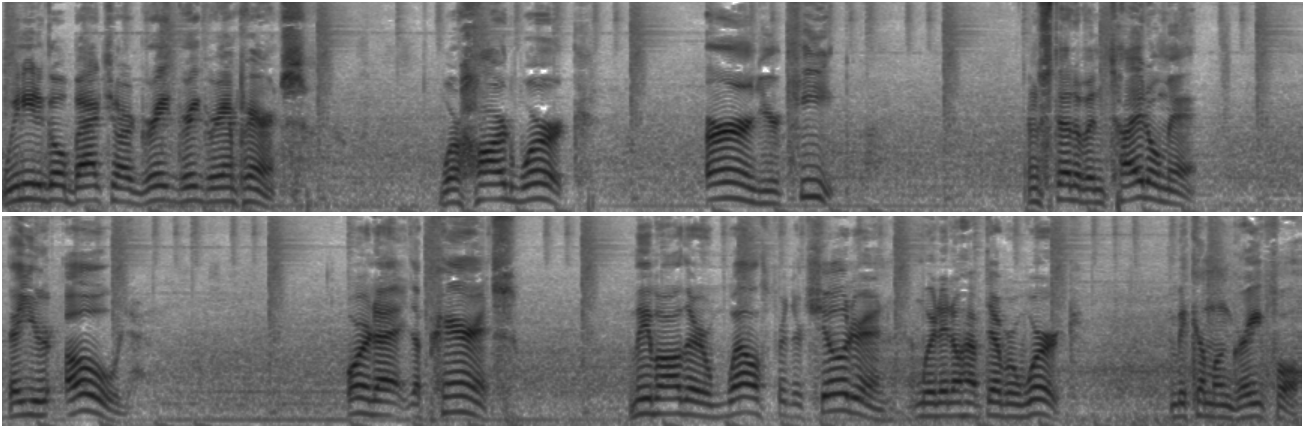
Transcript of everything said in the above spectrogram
We need to go back to our great great grandparents where hard work earned your keep instead of entitlement that you're owed or that the parents leave all their wealth for their children where they don't have to ever work and become ungrateful.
